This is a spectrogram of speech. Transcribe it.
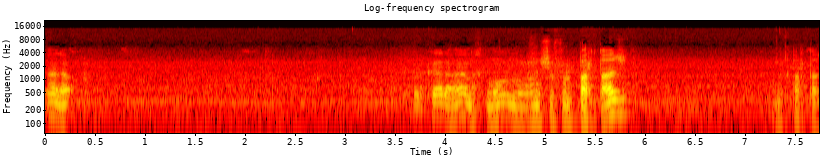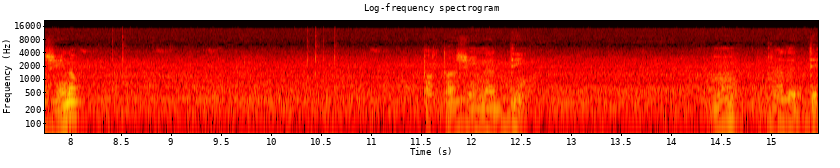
voilà دركا راه نخدمو نشوفو البارطاج. البارطاج هنا. بارطاجي هنا دي. هذا الدي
